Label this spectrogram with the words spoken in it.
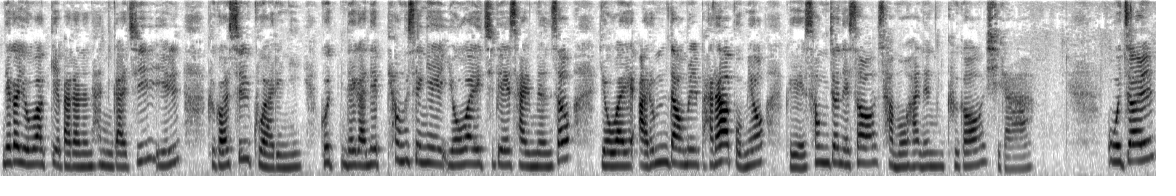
내가 여호와께 바라는 한 가지 일 그것을 구하리니 곧 내가 내 평생에 여호와의 집에 살면서 여호와의 아름다움을 바라보며 그의 성전에서 사모하는 그것이라. 5절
